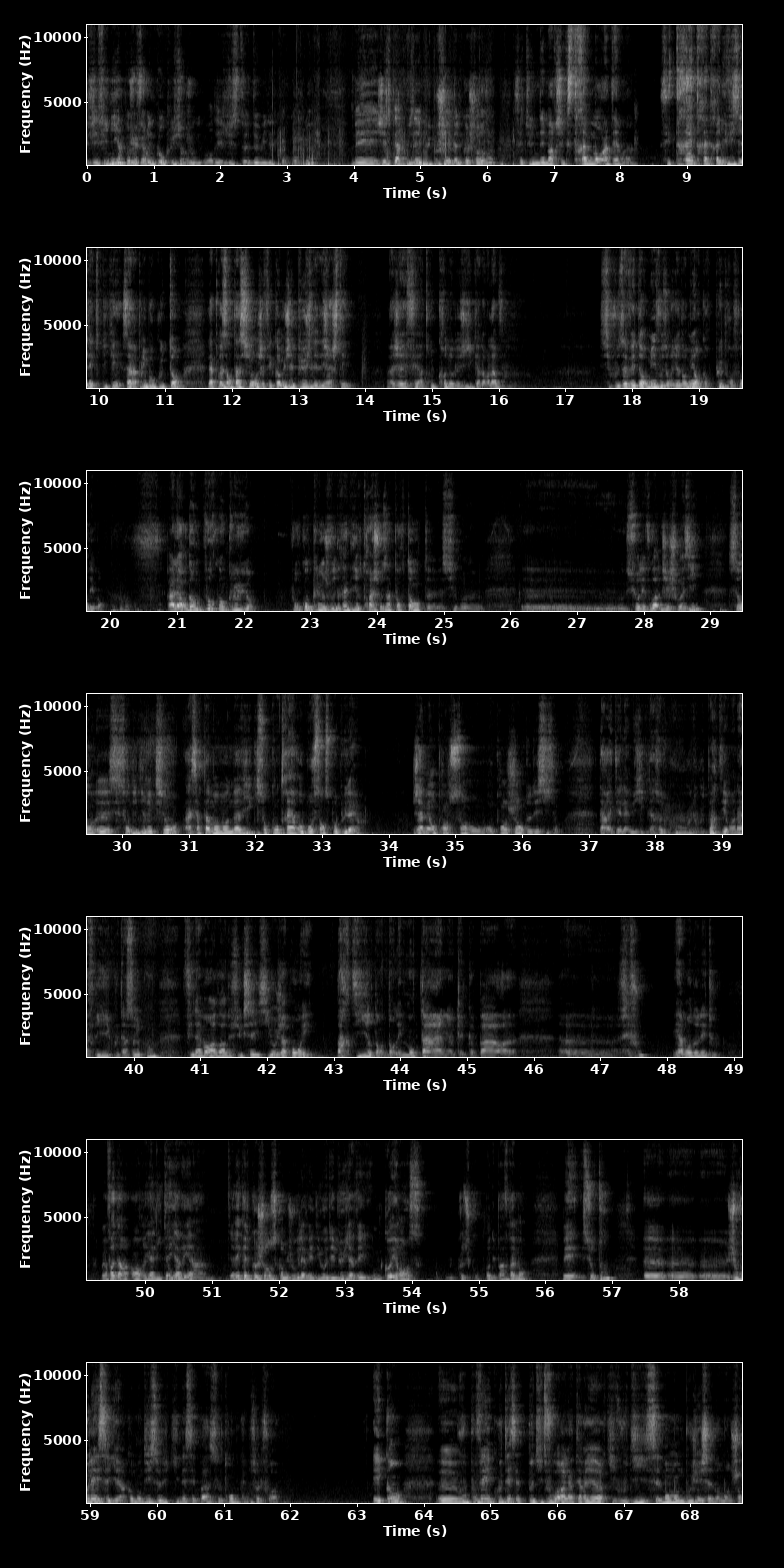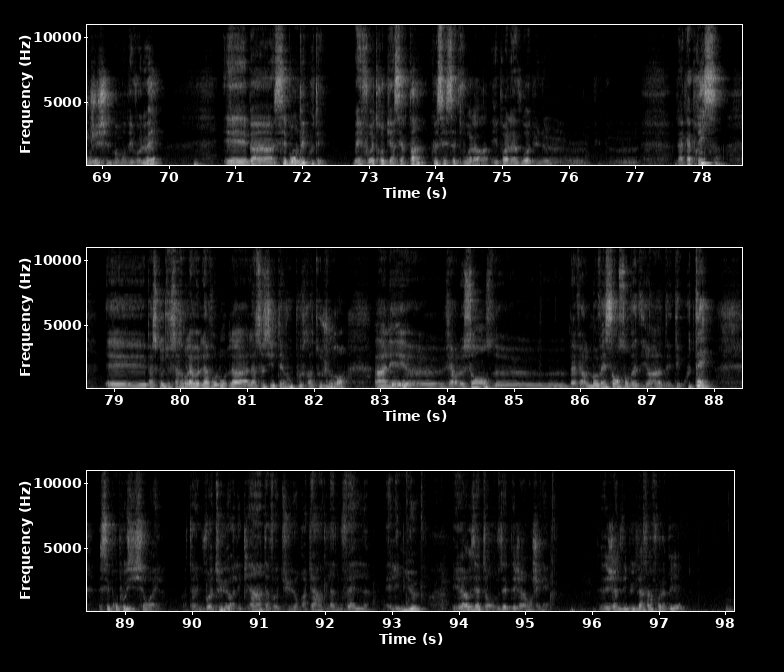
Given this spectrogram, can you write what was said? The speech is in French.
j'ai fini, peu, je vais faire une conclusion, je vais vous demander juste deux minutes pour conclure. Mais j'espère que vous avez pu toucher à quelque chose. C'est une démarche extrêmement interne. C'est très très très difficile à expliquer. Ça m'a pris beaucoup de temps. La présentation, j'ai fait comme j'ai pu, je l'ai déjà acheté. J'avais fait un truc chronologique. Alors là, si vous avez dormi, vous auriez dormi encore plus profondément. Alors donc pour conclure, pour conclure, je voudrais dire trois choses importantes sur, euh, euh, sur les voies que j'ai choisies. Euh, ce sont des directions, à certains moments de ma vie, qui sont contraires au bon sens populaire. Jamais on prend, ce genre de décision. D'arrêter la musique d'un seul coup, ou de partir en Afrique, ou d'un seul coup, finalement avoir du succès ici au Japon et partir dans, les montagnes, quelque part. Euh, c'est fou. Et abandonner tout. Mais en fait, en, réalité, il y, avait il y avait quelque chose, comme je vous l'avais dit au début, il y avait une cohérence que je ne comprenais pas vraiment. Mais surtout, euh, euh, je voulais essayer. Hein. Comme on dit, celui qui n'essaie pas se trompe qu'une seule fois. Et quand euh, vous pouvez écouter cette petite voix à l'intérieur qui vous dit c'est le moment de bouger, c'est le moment de changer, c'est le moment d'évoluer, et eh ben c'est bon de l'écouter. Mais il faut être bien certain que c'est cette voix-là et pas la voix d'un caprice, parce que de toute façon la, société vous poussera toujours à aller vers le sens de vers le mauvais sens on va dire, hein, d'écouter ces propositions à elle. Tu as une voiture, elle est bien ta voiture, regarde la nouvelle, elle est mieux. Et là, vous êtes, vous êtes déjà enchaîné. C'est déjà le début de la fin, il faut la payer. Hmm.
